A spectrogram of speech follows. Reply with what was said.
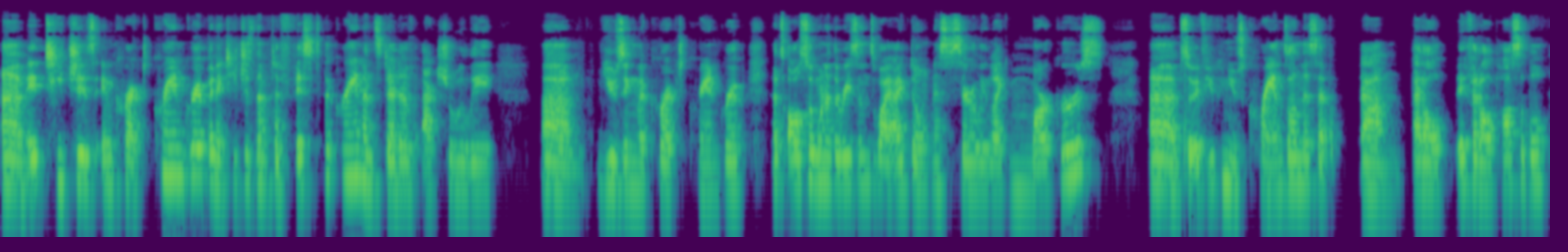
Um, it teaches incorrect crayon grip and it teaches them to fist the crayon instead of actually um, using the correct crayon grip. That's also one of the reasons why I don't necessarily like markers. Um, so if you can use crayons on this at um, at all, if at all possible,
